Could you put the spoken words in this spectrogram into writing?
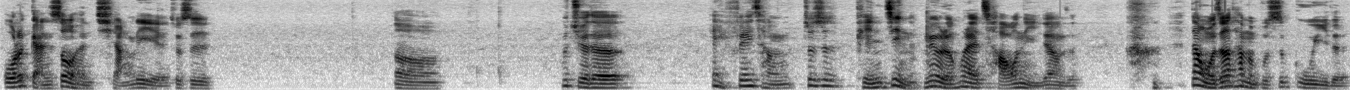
我的感受很强烈，就是，呃，我觉得，哎，非常就是平静，没有人会来吵你这样子。但我知道他们不是故意的。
